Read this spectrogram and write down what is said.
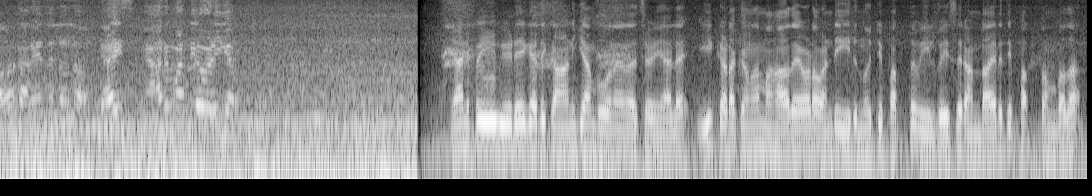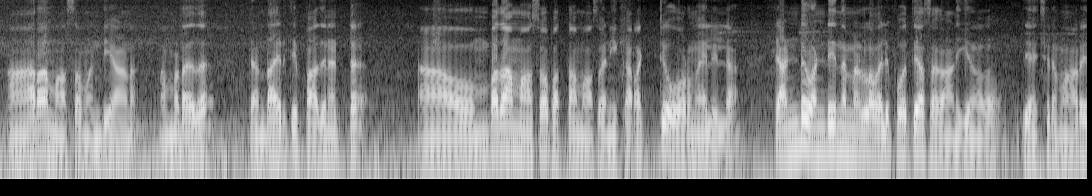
അവർക്കറിയത്തില്ലല്ലോ. ഗൈസ് ഞാനും വണ്ടി ഓടിക്കും. ഞാനിപ്പോൾ ഈ വീഡിയോക്കകത്ത് കാണിക്കാൻ പോകുന്നതെന്ന് വെച്ച് കഴിഞ്ഞാൽ ഈ കിടക്കുന്ന മഹാദേവയുടെ വണ്ടി ഇരുന്നൂറ്റി പത്ത് വീൽ ബേസ് രണ്ടായിരത്തി പത്തൊമ്പത് ആറാം മാസം വണ്ടിയാണ്. നമ്മുടേത് രണ്ടായിരത്തി പതിനെട്ട് ഒമ്പതാം മാസമോ പത്താം മാസമോ എനിക്ക് കറക്റ്റ് ഓർമ്മയിലില്ല. രണ്ട് വണ്ടിയും തമ്മിലുള്ള വലുപ്പ കാണിക്കുന്നത്. ഞാൻ ഇച്ചിരി മാറി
